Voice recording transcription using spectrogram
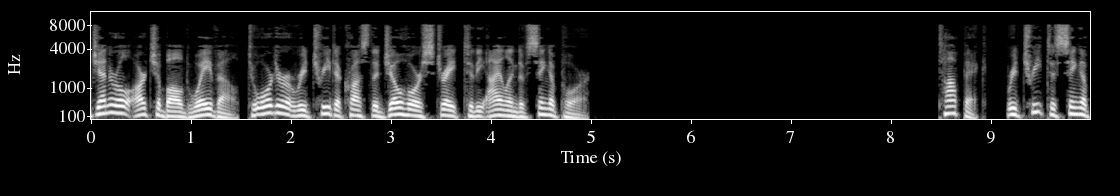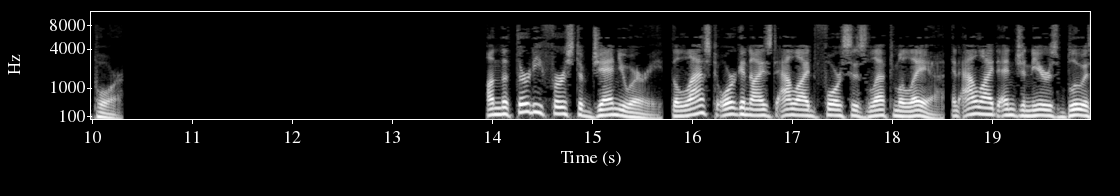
General Archibald Wavell, to order a retreat across the Johor Strait to the island of Singapore. Retreat to Singapore On 31 January, the last organized Allied forces left Malaya, and Allied engineers blew a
